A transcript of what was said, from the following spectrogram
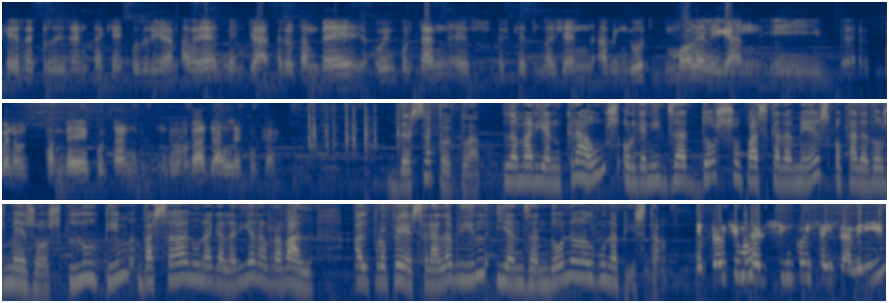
que representa que podríem haver menjat, però també el important és, és que la gent ha vingut molt elegant i, eh, bueno, també portant roba de l'època. The Supper Club. La Marian Kraus organitza dos sopars cada mes o cada dos mesos. L'últim va ser en una galeria del Raval. El proper serà l'abril i ens en dona alguna pista. El próximo es el 5 y 6 de abril.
